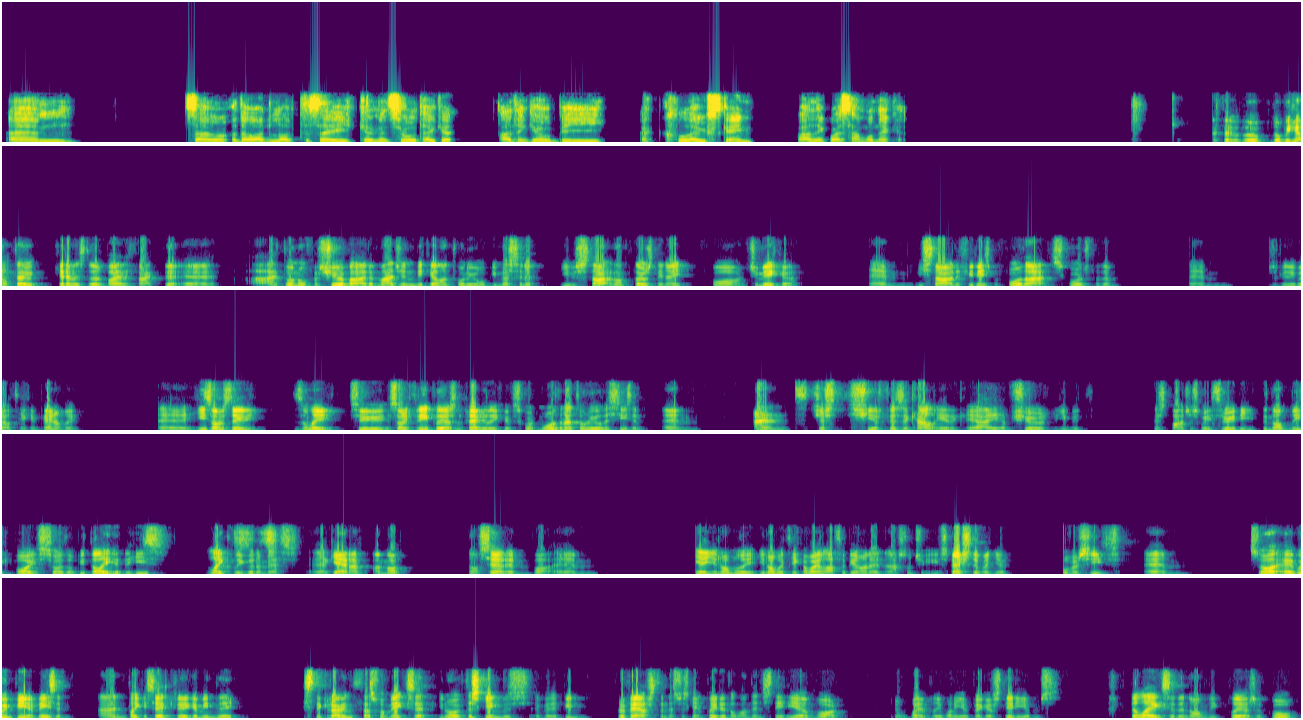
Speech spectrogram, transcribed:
Um, so although I'd love to say Kidderminster will take it, I think it'll be a close game, but I think West Ham will nick it. They'll, they'll be helped out Kidderminster by the fact that uh, I don't know for sure, but I'd imagine Michail Antonio will be missing it. He was starting on Thursday night for Jamaica. Um, he started a few days before that and scored for them. Um, it was a really well taken penalty. Uh, he's obviously there's only two, sorry, three players in the Premier League who have scored more than Antonio this season. Um, and just sheer physicality of the guy, I'm sure he would just barge his way through the, the non-league boys. So they'll be delighted that he's likely going to miss. Again, I'm, I'm not not certain, but um, yeah, you normally you normally take a while after being on international duty, especially when you're overseas. Um, so it would be amazing. And like you said, Craig, I mean the it's the ground. That's what makes it. You know, if this game was if it had been reversed and this was getting played at the London Stadium or you know Wembley, one of your bigger stadiums, the legs of the non-league players will go,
